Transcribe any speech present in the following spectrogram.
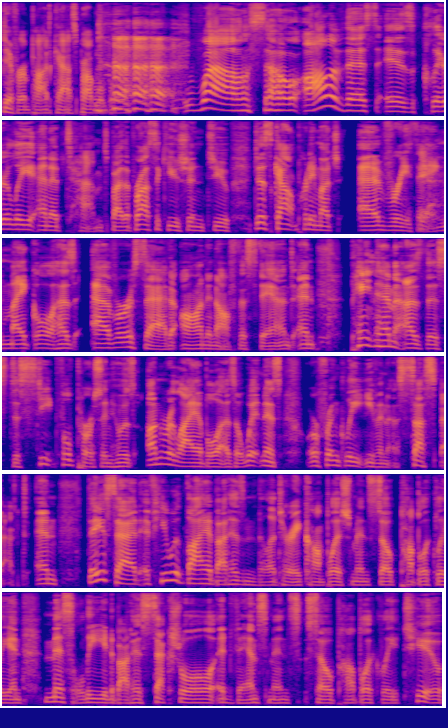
different podcast probably. well, so all of this is clearly an attempt by the prosecution to discount pretty much everything Michael has ever said on and off the stand and paint him as this deceitful person who is unreliable as a witness or frankly even a suspect. And they said if he would lie about his military accomplishments so publicly and mislead about his sexual advancements so publicly too,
